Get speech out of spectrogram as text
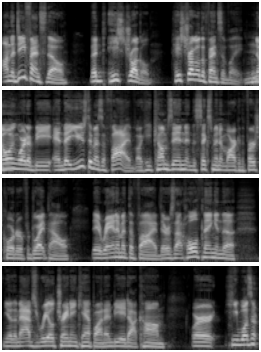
On the defense, though, that he struggled. He struggled defensively, mm-hmm. knowing where to be, and they used him as a five. Like he comes in in the six minute mark in the first quarter for Dwight Powell. They ran him at the five. There was that whole thing in the you know the Mavs real training camp on NBA.com where he wasn't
